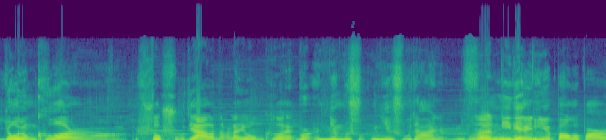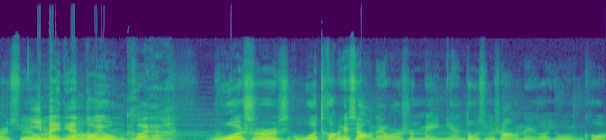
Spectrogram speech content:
游泳课是吗？都暑假了，哪来游泳课呀？不是，你们暑你暑假你那你得给你报个班儿学？你每年都游泳课呀？我是我特别小那会儿是每年都去上那个游泳课，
